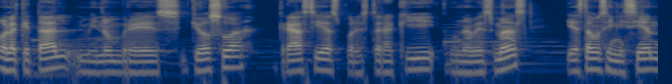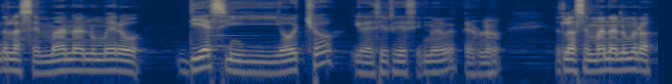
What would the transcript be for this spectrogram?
Hola, ¿qué tal? Mi nombre es Joshua. Gracias por estar aquí una vez más. Ya estamos iniciando la semana número 18. Iba a decir 19, pero no. Es la semana número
